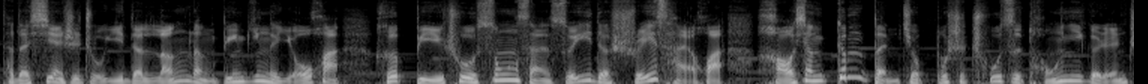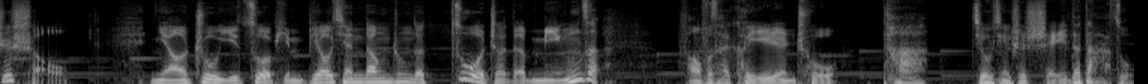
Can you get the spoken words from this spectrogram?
他的现实主义的冷冷冰冰的油画和笔触松散随意的水彩画，好像根本就不是出自同一个人之手。你要注意作品标签当中的作者的名字，仿佛才可以认出他究竟是谁的大作。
